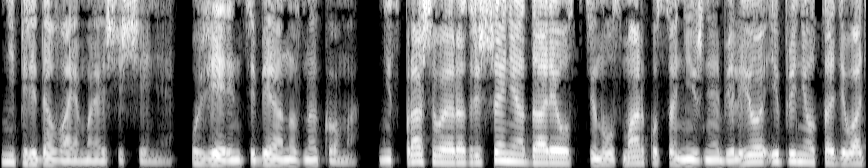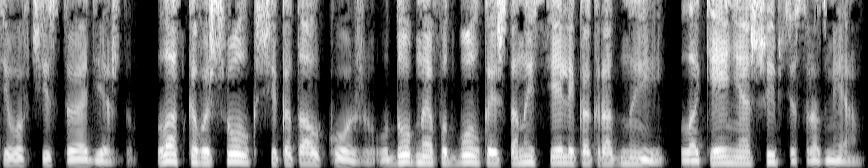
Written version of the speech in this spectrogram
Непередаваемое ощущение. Уверен, тебе оно знакомо. Не спрашивая разрешения, Дариус стянул с Маркуса нижнее белье и принялся одевать его в чистую одежду. Ласковый шелк щекотал кожу. Удобная футболка и штаны сели как родные. Лакей не ошибся с размером.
